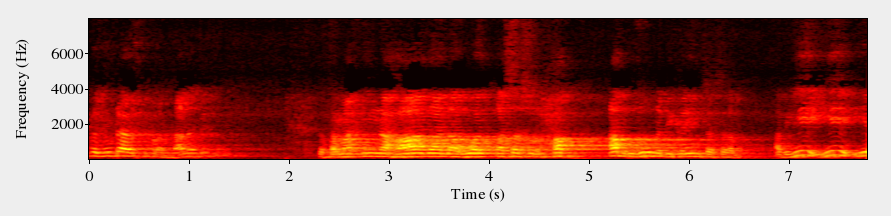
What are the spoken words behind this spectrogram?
जो झूठा है उसको तो लानत है तो फरमा इन हाजा लहुल कससुल हक। अब हुजूर नबी करीम सल्लल्लाहु अब ये ये ये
